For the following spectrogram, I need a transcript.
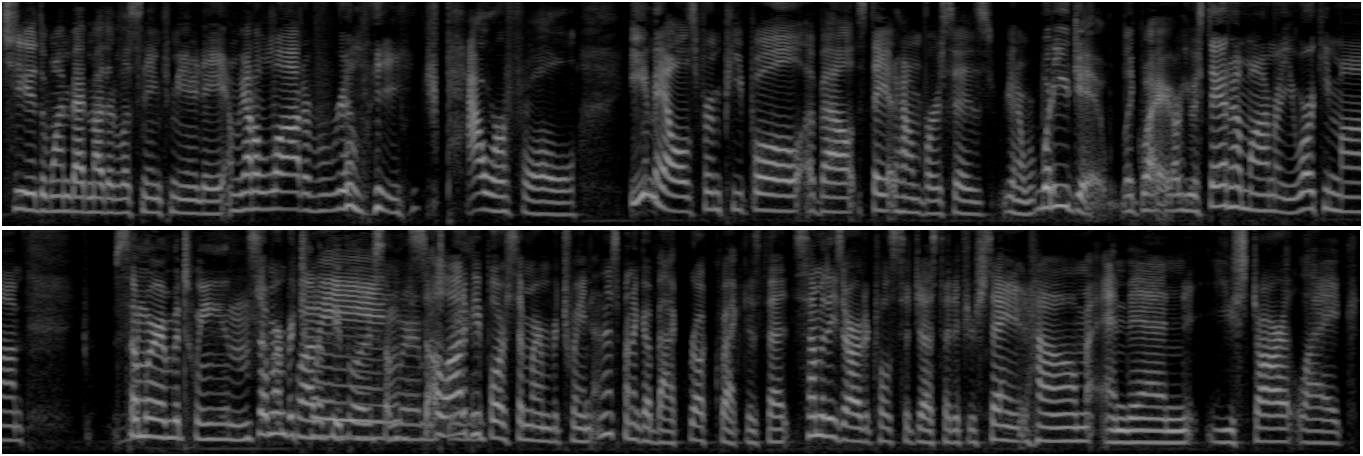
to the One Bad Mother listening community, and we got a lot of really powerful emails from people about stay at home versus, you know, what do you do? Like, why are you a stay at home mom? Are you a working mom? Somewhere in between. Somewhere in between. A lot of people are somewhere in So between. A lot of people are somewhere in between. And I just want to go back real quick is that some of these articles suggest that if you're staying at home and then you start like,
